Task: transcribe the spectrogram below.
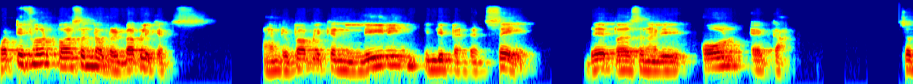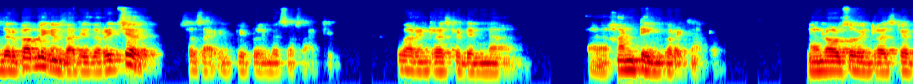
44% of Republicans and Republican leaning independents say they personally own a gun. So the Republicans, that is the richer society, people in the society who are interested in uh, uh, hunting, for example, and also interested,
